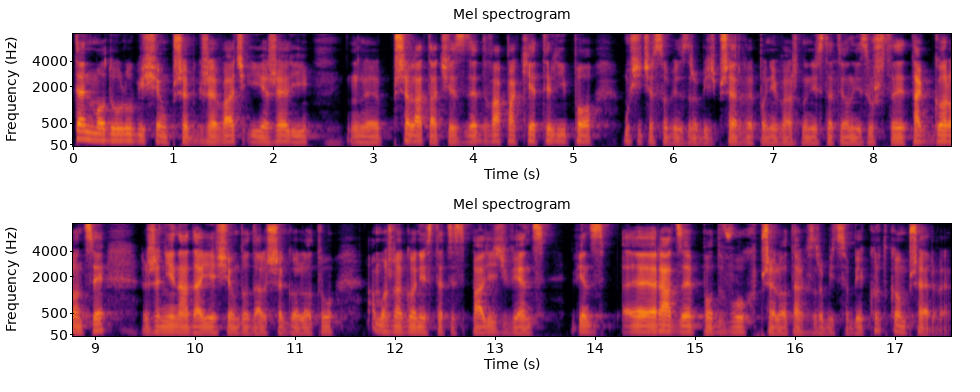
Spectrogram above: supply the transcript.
ten moduł lubi się przegrzewać i jeżeli przelatacie ze dwa pakiety LiPo, musicie sobie zrobić przerwę, ponieważ no niestety on jest już wtedy tak gorący, że nie nadaje się do dalszego lotu, a można go niestety spalić, więc, więc e, radzę po dwóch przelotach zrobić sobie krótką przerwę.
